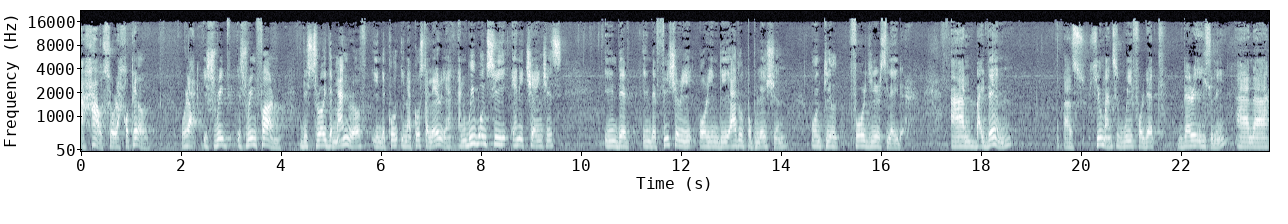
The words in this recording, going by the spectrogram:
a house or a hotel or a shrimp, shrimp farm, destroy the mangrove in, the co- in a coastal area, and we won't see any changes in the, in the fishery or in the adult population until four years later. And by then, as humans, we forget very easily, and uh,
